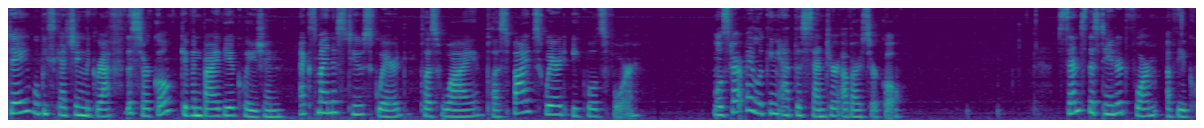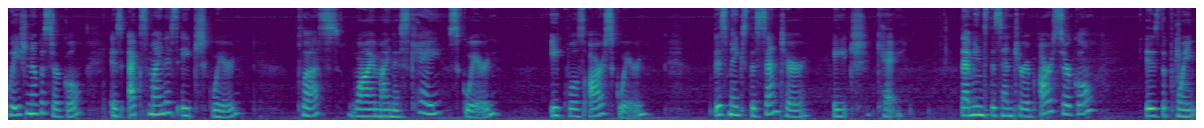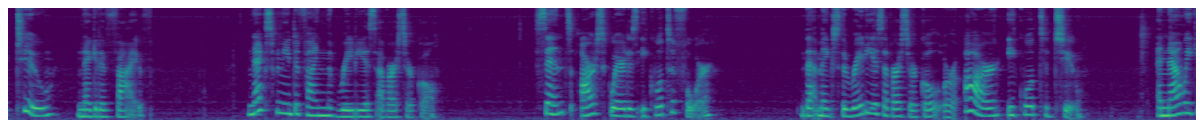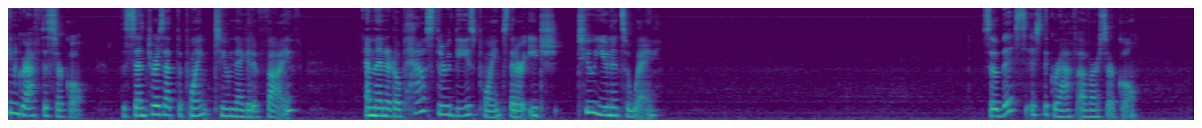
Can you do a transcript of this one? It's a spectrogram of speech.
Today we'll be sketching the graph of the circle given by the equation x minus 2 squared plus y plus 5 squared equals 4. We'll start by looking at the center of our circle. Since the standard form of the equation of a circle is x minus h squared plus y minus k squared equals r squared, this makes the center hk. That means the center of our circle is the point 2, negative 5. Next, we need to find the radius of our circle. Since r squared is equal to 4, that makes the radius of our circle, or r, equal to 2. And now we can graph the circle. The center is at the point 2, negative 5, and then it'll pass through these points that are each 2 units away. So this is the graph of our circle.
